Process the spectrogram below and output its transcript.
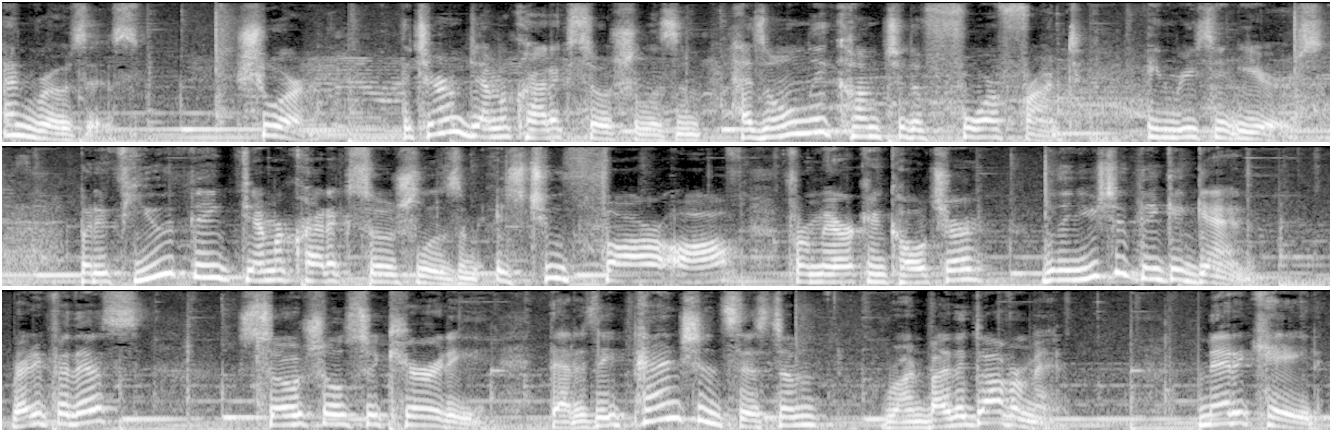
and roses. Sure, the term democratic socialism has only come to the forefront in recent years. But if you think democratic socialism is too far off for American culture, well, then you should think again. Ready for this? Social Security. That is a pension system run by the government. Medicaid,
